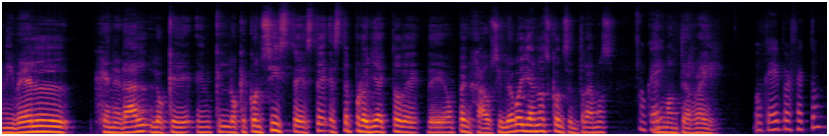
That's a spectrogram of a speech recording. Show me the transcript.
nivel general lo que, en lo que consiste este, este proyecto de, Open House y luego ya nos concentramos en Monterrey? Ok, perfecto.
